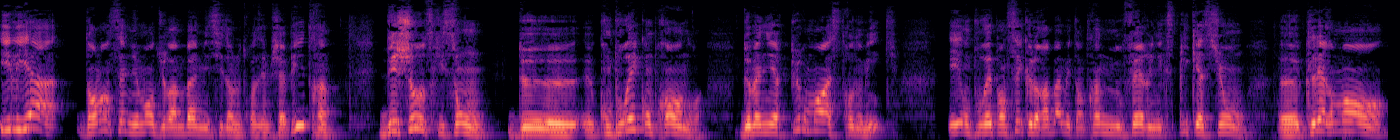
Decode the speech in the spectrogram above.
Il y a, dans l'enseignement du Rambam, ici dans le troisième chapitre, des choses qui sont de, euh, qu'on pourrait comprendre de manière purement astronomique, et on pourrait penser que le Rambam est en train de nous faire une explication euh, clairement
